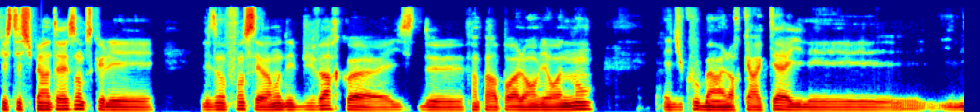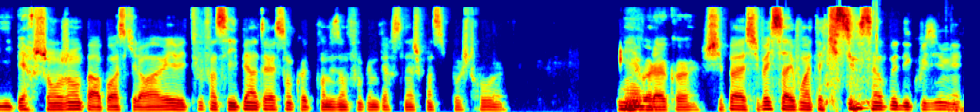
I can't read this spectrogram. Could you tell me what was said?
que c'était super intéressant parce que les, les enfants, c'est vraiment des buvards, quoi, de, enfin, par rapport à leur environnement. Et du coup, ben, leur caractère, il est, il est hyper changeant par rapport à ce qui leur arrive et tout. Enfin, c'est hyper intéressant, quoi, de prendre des enfants comme personnages principaux, je trouve. Et Ouais. voilà, quoi. Je sais pas, je sais pas si ça répond à ta question, c'est un peu décousu, mais.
